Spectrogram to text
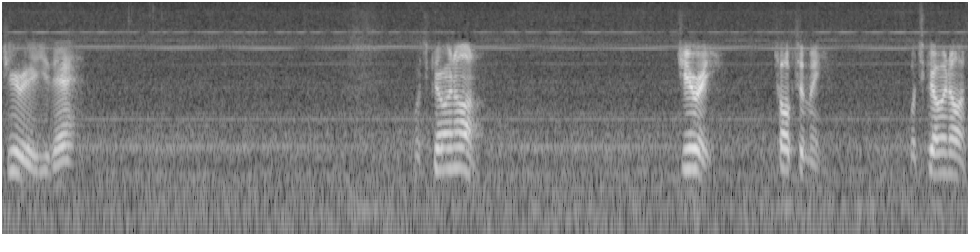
Jerry, are you there? What's going on? Jerry, talk to me. What's going on?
